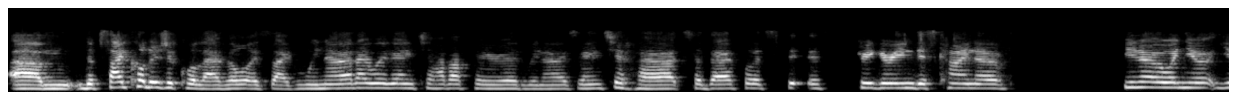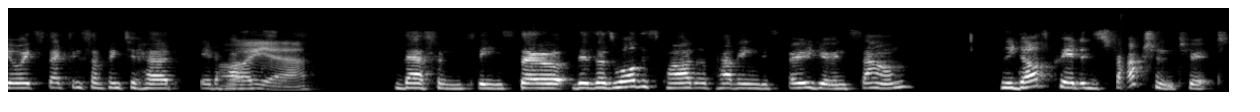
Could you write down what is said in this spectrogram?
um, the psychological level is like we know that we're going to have a period we know it's going to hurt so therefore it's, it's triggering this kind of you know when you're you're expecting something to hurt it oh, hurts. oh yeah. Definitely. So there's as well this part of having this audio and sound. We does create a distraction to it.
